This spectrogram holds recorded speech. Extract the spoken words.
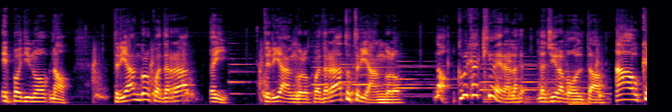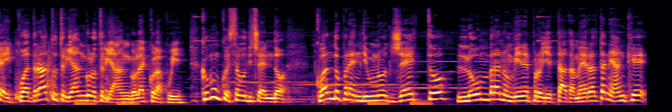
E poi di nuovo... No. Triangolo, quadrato... Ehi. Triangolo, quadrato, triangolo. No, come cacchio era la, la, giravolta? Ah, ok, quadrato, triangolo, triangolo, eccola qui. Comunque stavo dicendo, quando prendi un oggetto, l'ombra non viene proiettata, ma in realtà neanche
